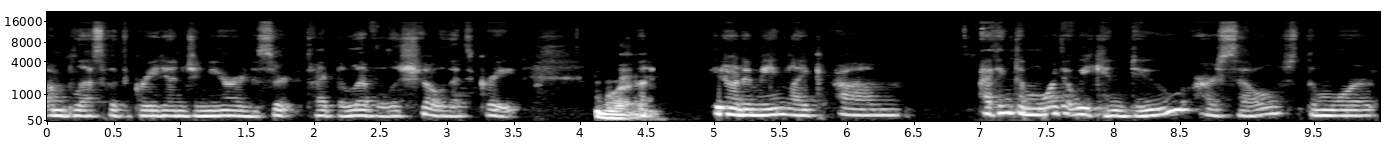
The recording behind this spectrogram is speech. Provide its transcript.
I'm blessed with a great engineer and a certain type of level of show. That's great. Right. But, you know what I mean? Like, um, I think the more that we can do ourselves, the more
